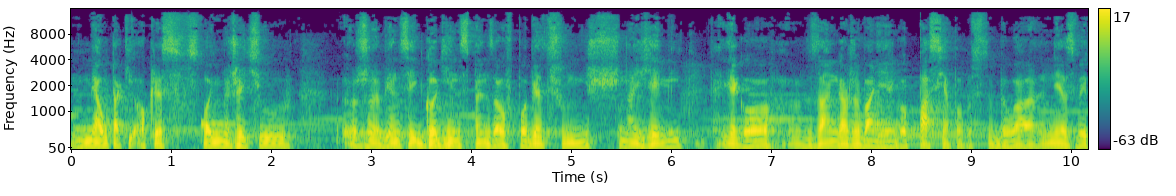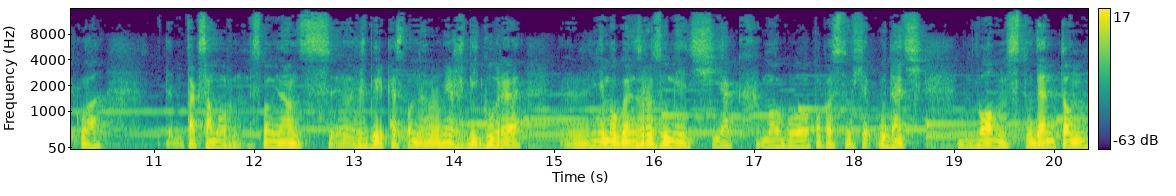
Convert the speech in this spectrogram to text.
miał taki okres w swoim życiu, że więcej godzin spędzał w powietrzu niż na ziemi. Jego zaangażowanie, jego pasja po prostu była niezwykła. Tak samo wspominając Żwirkę, wspomniałem również Wigurę. Nie mogłem zrozumieć, jak mogło po prostu się udać dwom studentom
